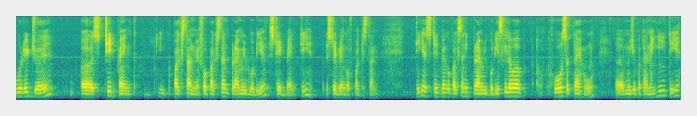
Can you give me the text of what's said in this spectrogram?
वो रेट जो है स्टेट बैंक पाकिस्तान में फॉर पाकिस्तान प्राइमरी बॉडी है स्टेट बैंक ठीक है? State bank of Pakistan. ठीक है स्टेट बैंक ऑफ़ पाकिस्तान एक प्राइमरी बॉडी इसके अलावा, हो सकता है, हो मुझे पता नहीं, ठीक है?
